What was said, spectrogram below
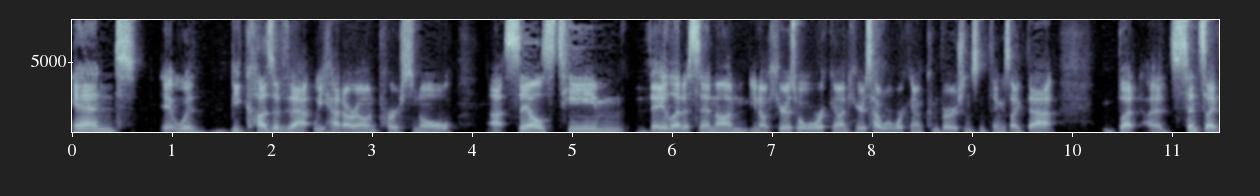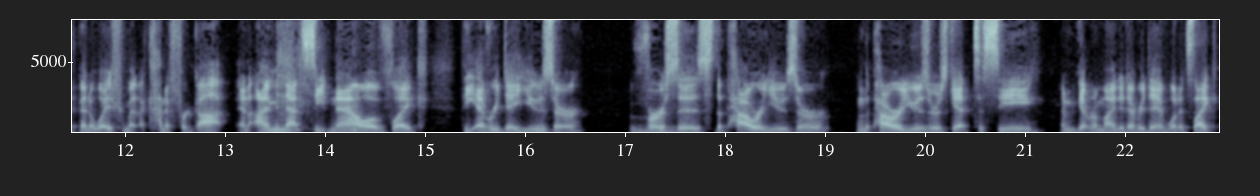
And it would because of that we had our own personal uh, sales team. They let us in on you know here's what we're working on here's how we're working on conversions and things like that. But uh, since i've been away from it i kind of forgot. And i'm in that seat now of like the everyday user. Mm-hmm. versus the power user and the power users get to see and get reminded every day of what it's like.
